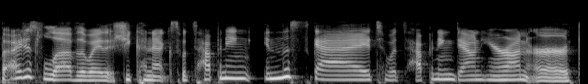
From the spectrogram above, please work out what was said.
But I just love the way that she connects what's happening in the sky to what's happening down here on earth.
